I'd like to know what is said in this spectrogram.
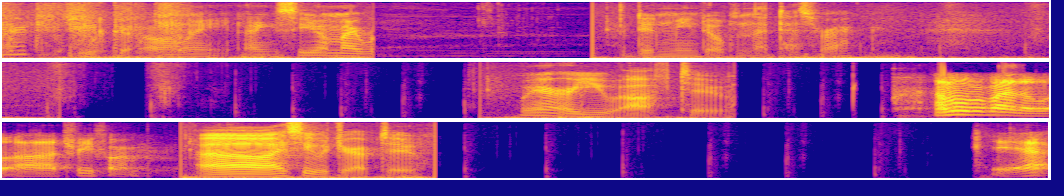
Where did you go? Oh, wait. I can see you on my. That. Where are you off to? I'm over by the uh, tree farm. Oh, I see what you're up to. Yeah.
